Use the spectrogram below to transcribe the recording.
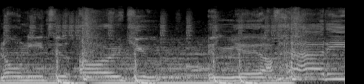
No need to argue. And yeah, I've had enough.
